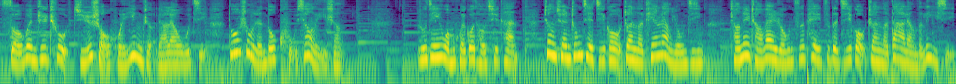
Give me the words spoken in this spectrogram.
所问之处，举手回应者寥寥无几，多数人都苦笑了一声。如今我们回过头去看，证券中介机构赚了天量佣金，场内场外融资配资的机构赚了大量的利息。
